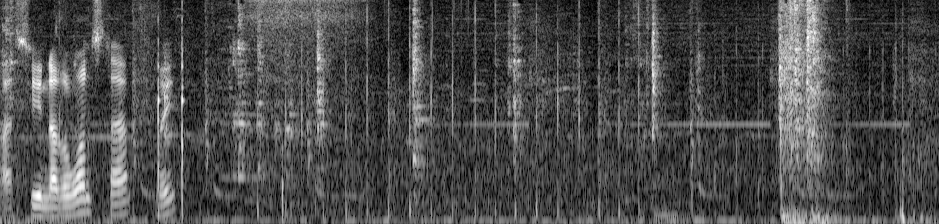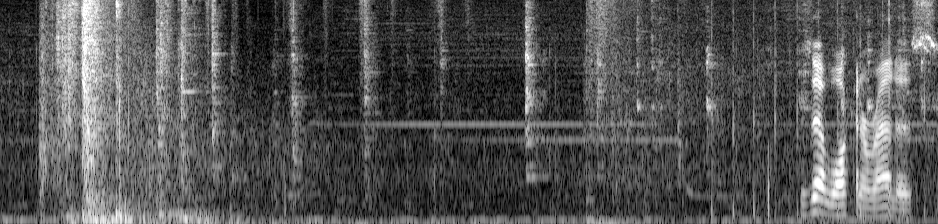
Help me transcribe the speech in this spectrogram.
I see another one. Stop. Wait. Who's that walking around us?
